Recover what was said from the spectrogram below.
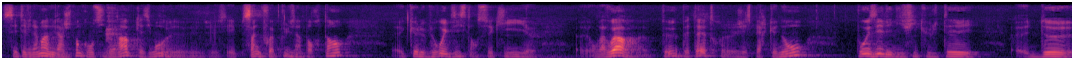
c'est évidemment un élargissement considérable, quasiment euh, c'est cinq fois plus important euh, que le bureau existant. Ce qui, on va voir, peut peut-être, j'espère que non, poser des difficultés euh, euh,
